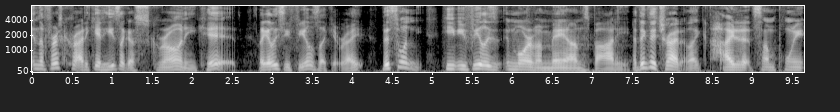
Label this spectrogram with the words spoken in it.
in the first Karate Kid, he's like a scrawny kid. Like at least he feels like it, right? This one, he you feel he's in more of a man's body. I think they try to like hide it at some point.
